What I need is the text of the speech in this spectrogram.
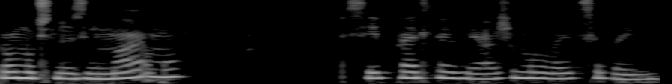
Кромочну знімаємо, всі петлі в'яжемо лицевими.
